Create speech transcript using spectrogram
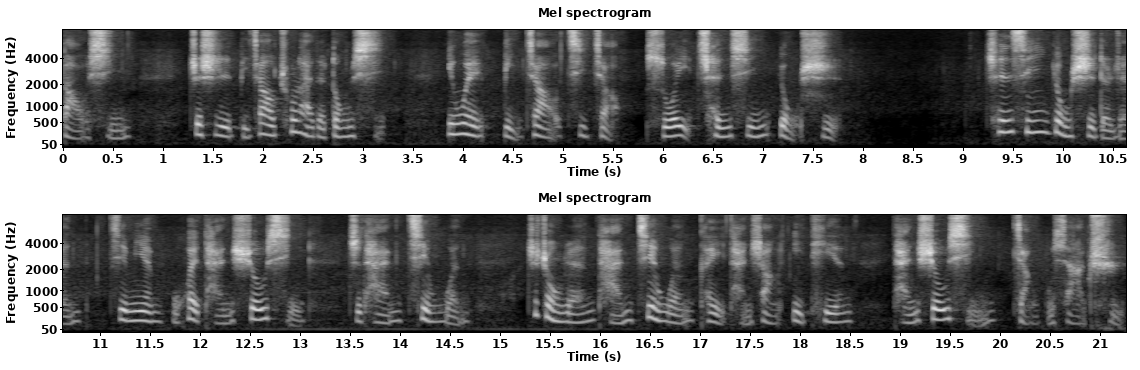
道心。这是比较出来的东西，因为比较计较，所以称心用事。称心用事的人，见面不会谈修行，只谈见闻。这种人谈见闻可以谈上一天，谈修行讲不下去。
